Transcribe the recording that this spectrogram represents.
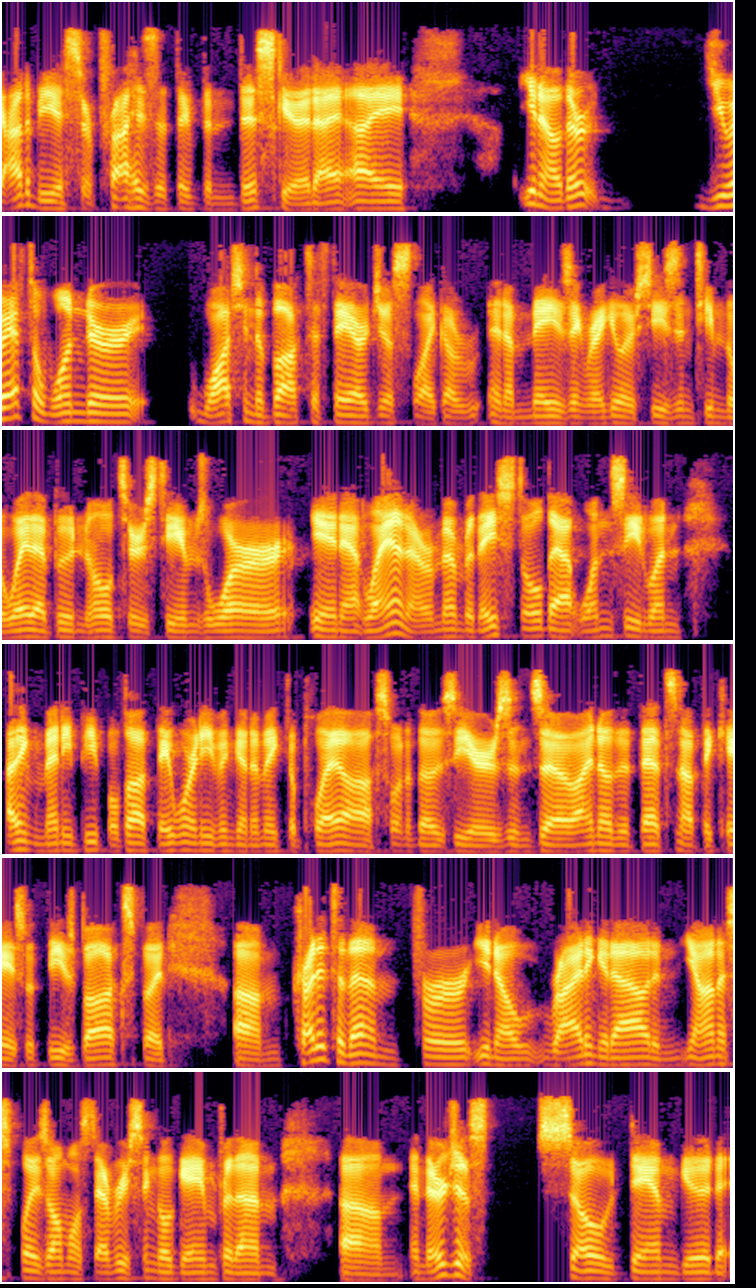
got to be a surprise that they've been this good. I, I you know, they're you have to wonder watching the Bucks if they are just like a, an amazing regular season team, the way that Budenholzer's teams were in Atlanta. Remember, they stole that one seed when I think many people thought they weren't even going to make the playoffs one of those years. And so I know that that's not the case with these Bucks, but um, credit to them for you know riding it out. And Giannis plays almost every single game for them, um, and they're just so damn good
